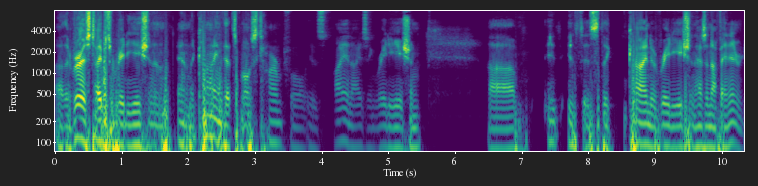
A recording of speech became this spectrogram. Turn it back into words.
Uh, there are various types of radiation, and, and, the kind that's most harmful is ionizing radiation. Um, it, it's the kind of radiation that has enough ener-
